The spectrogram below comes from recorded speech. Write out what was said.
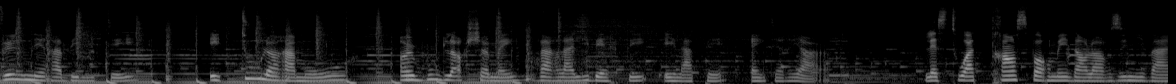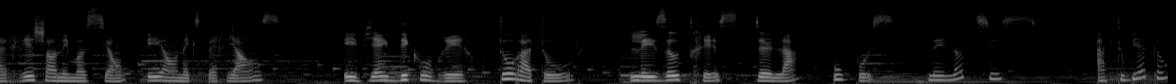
vulnérabilité et tout leur amour un bout de leur chemin vers la liberté et la paix intérieure. Laisse-toi transformer dans leurs univers riches en émotions et en expériences et viens découvrir tour à tour les autrices de Là où poussent les lotus. À tout bientôt!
